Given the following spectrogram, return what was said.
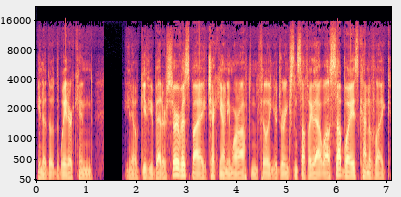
you know the, the waiter can, you know, give you better service by checking on you more often, filling your drinks and stuff like that. While Subway's kind of like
